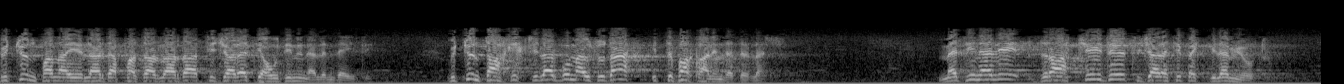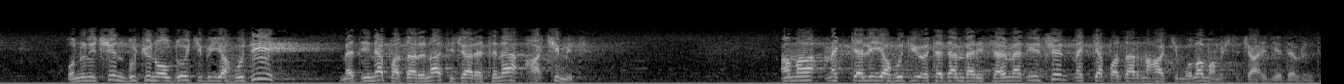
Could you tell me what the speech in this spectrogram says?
bütün panayırlarda, pazarlarda ticaret Yahudinin elindeydi. Bütün tahkikçiler bu mevzuda ittifak halindedirler. Medineli ziraatçıydı, ticareti pek bilemiyordu. Onun için bugün olduğu gibi Yahudi Medine pazarına, ticaretine hakim idi. Ama Mekkeli Yahudi öteden beri sevmediği için Mekke pazarına hakim olamamıştı cahiliye devrinde.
